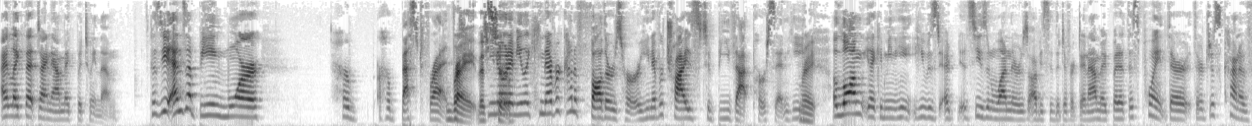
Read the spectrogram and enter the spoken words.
I like that dynamic between them because he ends up being more her her best friend, Right, that's Do you know what. I mean? Like he never kind of fathers her. He never tries to be that person. He Right. along like I mean he he was at at season one. There's obviously the different dynamic, but at this point they're they're just kind of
